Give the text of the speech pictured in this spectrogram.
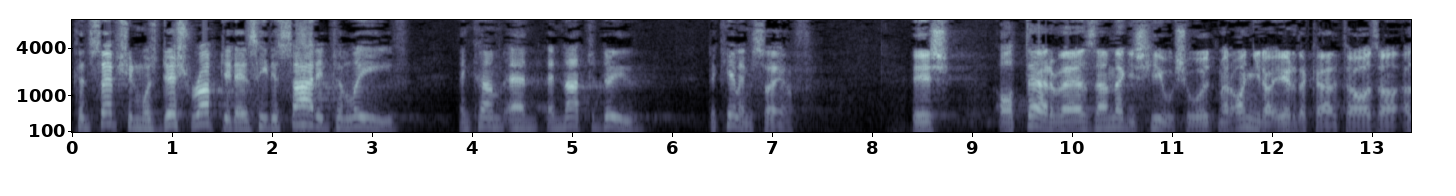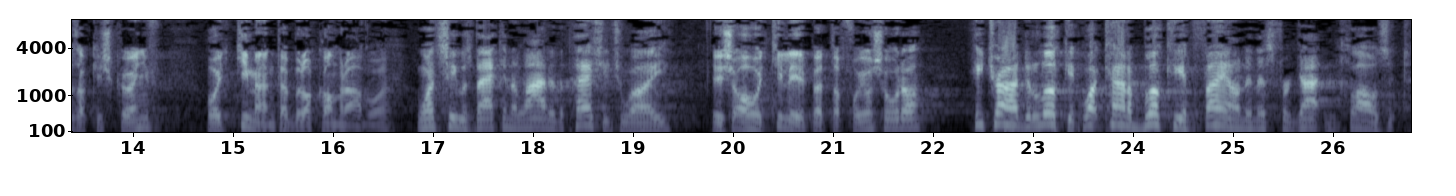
conception was disrupted as he decided to leave and come and, and not to do, to kill himself. És a terve ezzel meg is hiúsult, mert annyira érdekelte az a, az a kis könyv, hogy kiment ebből a kamrából. once he was back in the light of the passageway, És ahogy kilépett a folyosóra, he tried to look at what kind of book he had found in this forgotten closet.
